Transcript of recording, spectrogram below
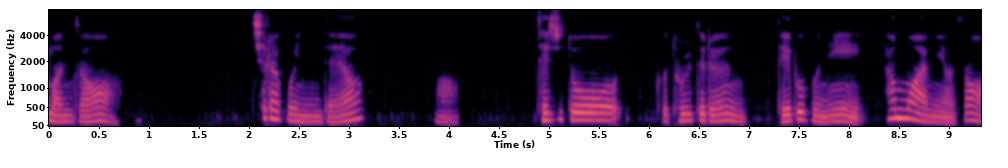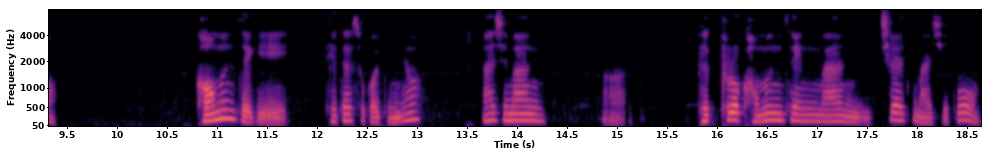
먼저 칠하고 있는데요. 어, 제주도 그 돌들은 대부분이 현모암이어서 검은색이 대다수거든요. 하지만 어, 100% 검은색만 칠하지 마시고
